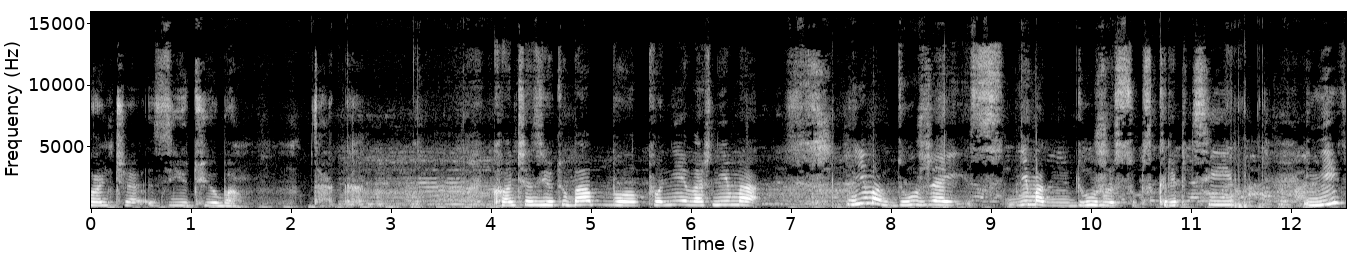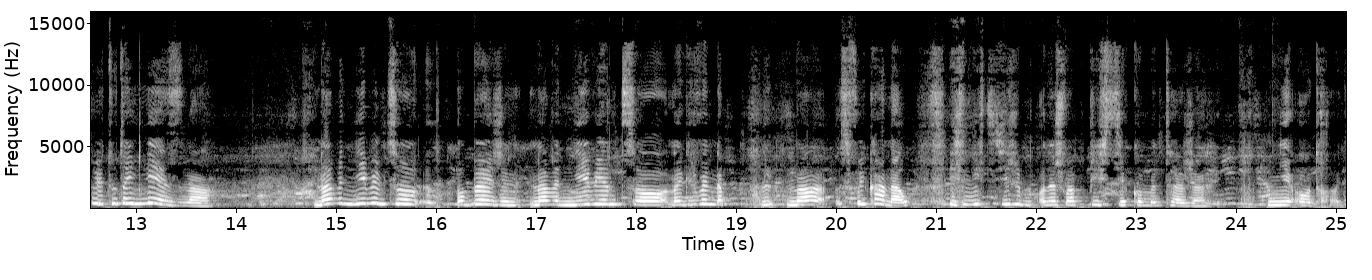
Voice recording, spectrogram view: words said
kończę z YouTube'a. Tak. Kończę z YouTube'a, bo ponieważ nie ma nie mam dużej nie ma dużo subskrypcji i nikt mnie tutaj nie zna. Nawet nie wiem co obejrzeć, nawet nie wiem co nagrywać na, na swój kanał. Jeśli nie chcecie, żebym odeszła, piszcie w komentarzach. Nie odchodź.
